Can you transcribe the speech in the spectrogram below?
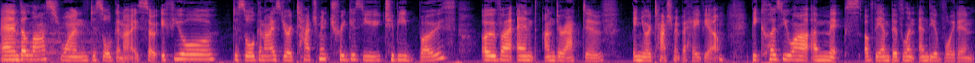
And the last one, disorganized. So if you're disorganized, your attachment triggers you to be both over and underactive in your attachment behavior because you are a mix of the ambivalent and the avoidant.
